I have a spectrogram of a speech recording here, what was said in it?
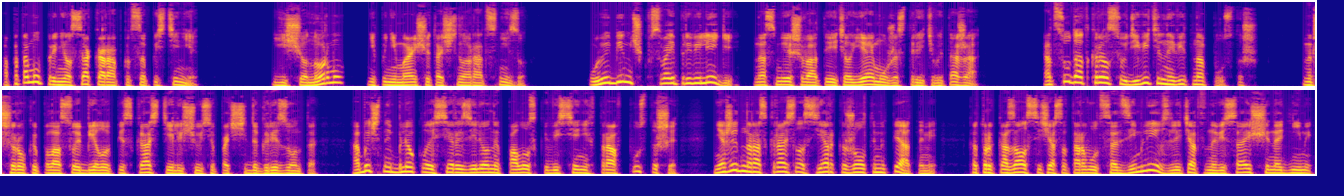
а потому принялся карабкаться по стене. «Еще норму?» — непонимающе уточнил Рад снизу. «У любимчиков свои привилегии», — насмешиво ответил я ему уже с третьего этажа. Отсюда открылся удивительный вид на пустошь. Над широкой полосой белого песка, стелящегося почти до горизонта, обычная блеклая серо-зеленая полоска весенних трав пустоши неожиданно раскрасилась ярко-желтыми пятнами, которые, казалось, сейчас оторвутся от земли и взлетят в нависающее над ними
